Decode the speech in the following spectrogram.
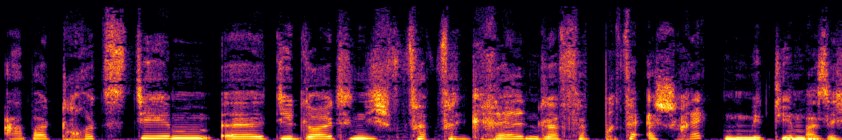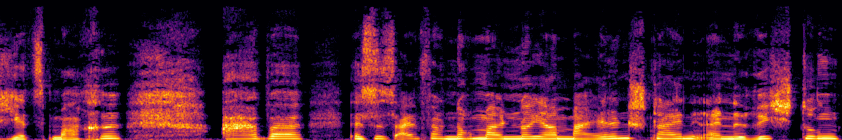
aber trotzdem äh, die Leute nicht ver vergrellen oder ver erschrecken mit dem, was ich jetzt mache. Aber es ist einfach nochmal ein neuer Meilenstein in eine Richtung,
